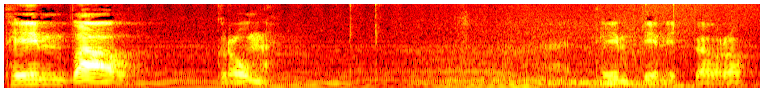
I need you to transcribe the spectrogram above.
thêm vào Chrome này. Thêm tiền ích vào Chrome.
